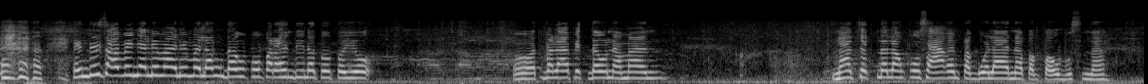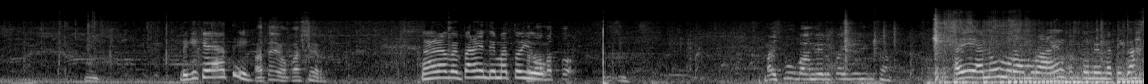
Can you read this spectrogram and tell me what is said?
hindi, sabi niya lima-lima lang daw po para hindi natutuyo. Oh, at malapit daw naman. Nachat na lang po sa akin pag wala na, pag paubos na. Bigay kay ate. Ate, yung cashier. Nga naman, para hindi matuyo. Salamat po. Mais po ba? Meron pa yung isa. Ay, ano, mura-murahin. Gusto na yung matigas.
